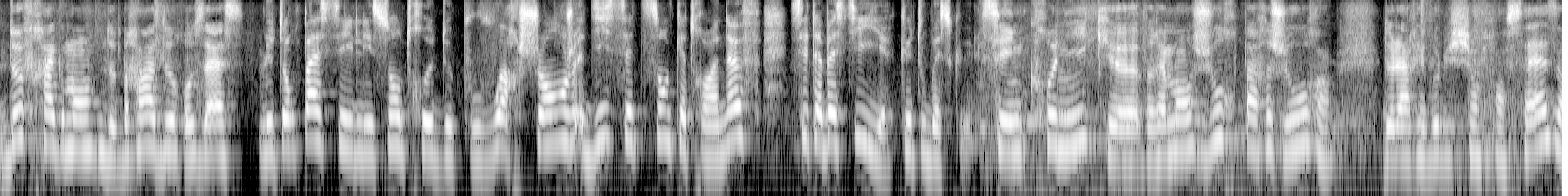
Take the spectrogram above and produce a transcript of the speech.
deux fragments de bras de rosace. Le temps passe et les centres de pouvoir changent. 1789, c'est à Bastille C'est une chronique euh, vraiment jour par jour de la Révolution française,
